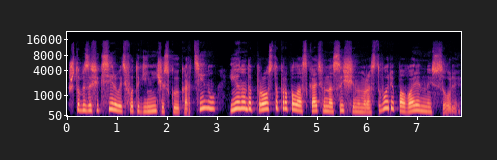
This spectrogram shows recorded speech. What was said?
Чтобы зафиксировать фотогеническую картину, ее надо просто прополоскать в насыщенном растворе поваренной соли.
